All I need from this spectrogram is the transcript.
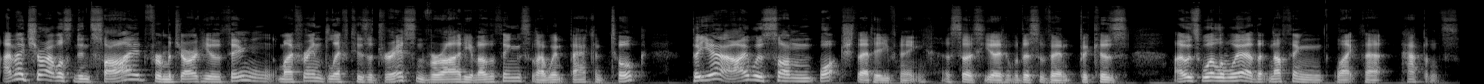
I made sure I wasn't inside for a majority of the thing. My friend left his address and variety of other things that I went back and took. But yeah, I was on watch that evening associated with this event because I was well aware that nothing like that happens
